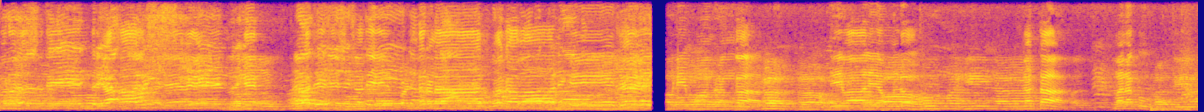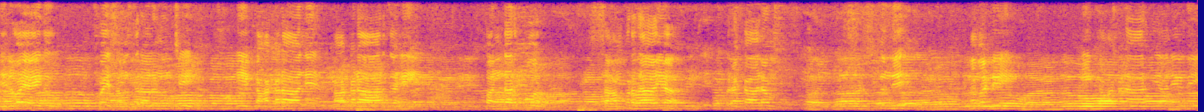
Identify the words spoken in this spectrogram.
పురస్తేంద్రియ ఆయుష్యేంద్రియ ప్రతిష్టతి పండరనాథ్ భగవానికి జై. దేవాలయంలో గత మనకు ఇరవై ఐదు ముప్పై సంవత్సరాల నుంచి ఈ కాకడ అనే కాకడ ఆర్దని పండర్పూర్ సాంప్రదాయ ప్రకారం నడుస్తుంది. కాబట్టి ఈ కాకడ ఆర్తి అనేది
